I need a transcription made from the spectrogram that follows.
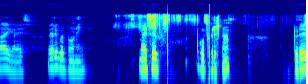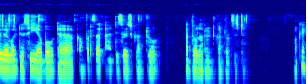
Hi guys, very good morning. Myself Gopakrishna. Today we are going to see about uh, compressor anti-surge control controller and control system. Okay,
